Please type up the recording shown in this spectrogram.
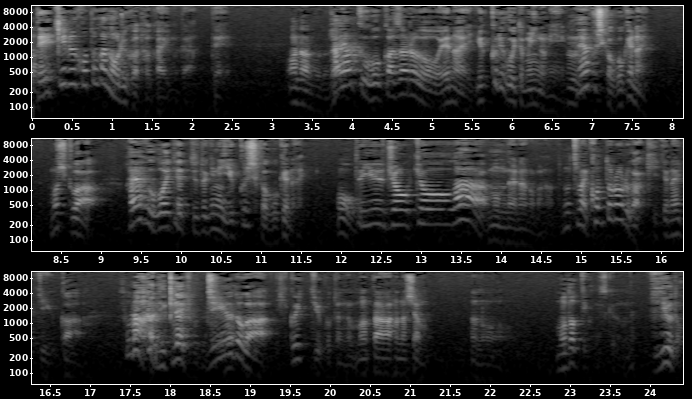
ができることが能力が高いのであってあなるほどね。早く動かざるを得ないゆっくり動いてもいいのに、うん。早くしか動けない。もしくは早く動いてっていう時にゆっくりしか動けない。っていう状況が問題なのかなと。つまりコントロールが効いてないっていうかそれしかできないってことです自よね。由度が低いっていうことにまた話はあの戻っていくんですけどもね。自由度、うん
